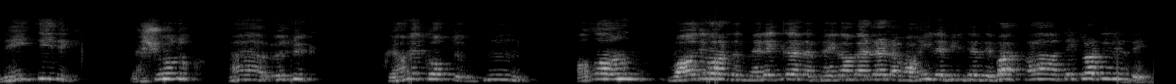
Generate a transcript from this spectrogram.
Ne ettiydik? Yaşıyorduk. Ha öldük. Kıyamet koptu. Hmm. Allah'ın vaadi vardı. Meleklerle, peygamberlerle, vahiyle bildirdi. Bak ha tekrar dirildi.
